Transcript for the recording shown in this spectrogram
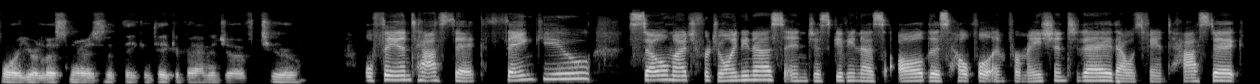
for your listeners that they can take advantage of too. Well, fantastic. Thank you so much for joining us and just giving us all this helpful information today. That was fantastic.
